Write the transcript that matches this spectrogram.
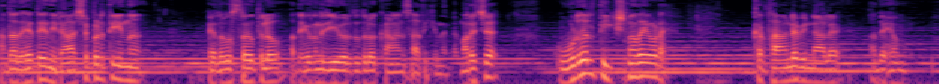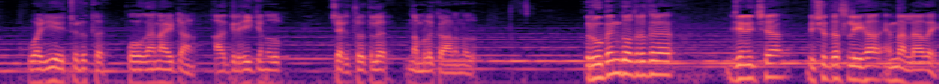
അത് അദ്ദേഹത്തെ നിരാശപ്പെടുത്തി എന്ന് വേദപുസ്തകത്തിലോ അദ്ദേഹത്തിന്റെ ജീവിതത്തിലോ കാണാൻ സാധിക്കുന്നില്ല. മറിച്ച് കൂടുതൽ തീക്ഷ്ണതയോടെ കർത്താവിന്റെ പിന്നാലെ അദ്ദേഹം വഴി ഏറ്റെടുത്ത് പോകാനായിട്ടാണ് ആഗ്രഹിക്കുന്നതും ചരിത്രത്തിൽ നമ്മൾ കാണുന്നതും. റൂബൻ ഗോത്രത്തിൽ ജനിച്ച വിശുദ്ധ സ്ലീഹ എന്നല്ലാതെ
